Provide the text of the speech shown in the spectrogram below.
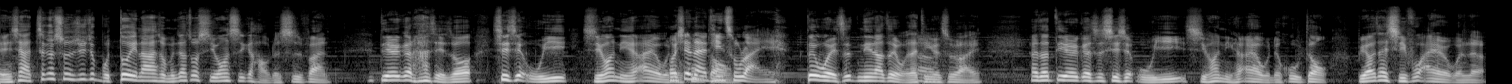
等一下，这个顺序就不对啦。什么叫做希望是一个好的示范？第二个，他写说谢谢五一，喜欢你和艾尔文。我现在听出来，哎，对我也是念到这里我才听得出来。呃、他说第二个是谢谢五一，喜欢你和艾尔文的互动，不要再欺负艾尔文了，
